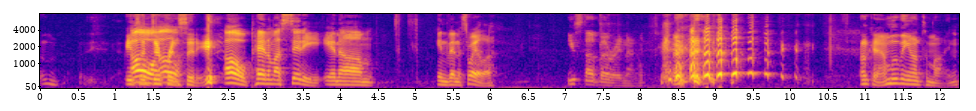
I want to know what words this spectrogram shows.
it's Oh, a different oh. city. oh, Panama City in um in Venezuela. you stop that right now. okay, I'm moving on to mine.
